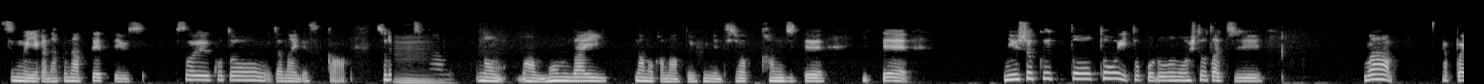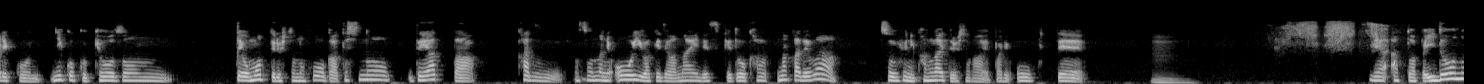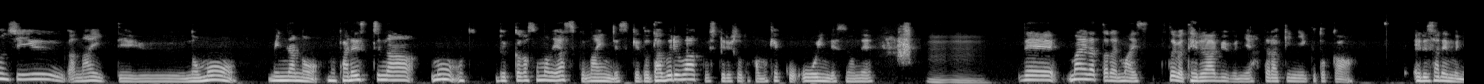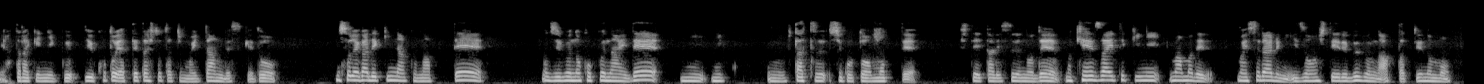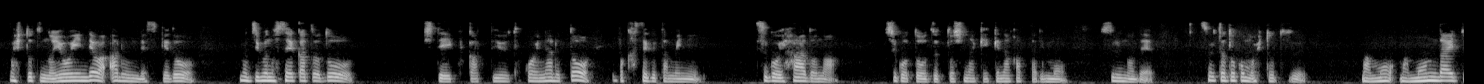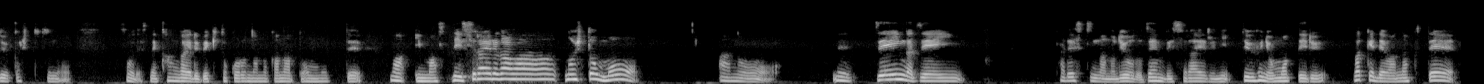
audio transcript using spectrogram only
住む家がなくなってっていう、そういうことじゃないですか。それが一番の、うん、まあ、問題なのかなというふうに私は感じていて、入植と遠いところの人たちは、やっぱりこう、二国共存って思ってる人の方が、私の出会った数、そんなに多いわけではないですけど、中では、そういうふうに考えてる人がやっぱり多くて、うん。で、あとやっぱ移動の自由がないっていうのも、みんなの、パレスチナも物価がそんなに安くないんですけど、ダブルワークしてる人とかも結構多いんですよね。うんうん。で、前だったら、まあ、例えばテルアビブに働きに行くとか、エルサレムに働きに行くっていうことをやってた人たちもいたんですけど、それができなくなって、自分の国内でに、に、二つ仕事を持ってしていたりするので、まあ、経済的に今まで、まあ、イスラエルに依存している部分があったっていうのも、まあ、一つの要因ではあるんですけど、まあ、自分の生活をどうしていくかっていうところになると、やっぱ稼ぐためにすごいハードな仕事をずっとしなきゃいけなかったりもするので、そういったところも一つまあも、まあ、問題というか一つの、そうですね、考えるべきところなのかなと思って、まあ、います。で、イスラエル側の人も、あの、ね、全員が全員、パレスチナの領土全部イスラエルにっていうふうに思っているわけではなくて、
